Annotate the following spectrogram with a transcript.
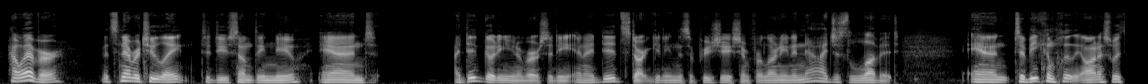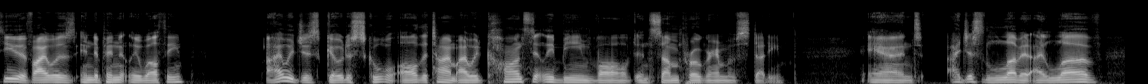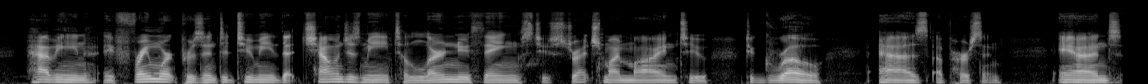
However, it's never too late to do something new. And I did go to university and I did start getting this appreciation for learning. And now I just love it. And to be completely honest with you, if I was independently wealthy, I would just go to school all the time. I would constantly be involved in some program of study. And I just love it. I love having a framework presented to me that challenges me to learn new things, to stretch my mind, to to grow as a person. And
